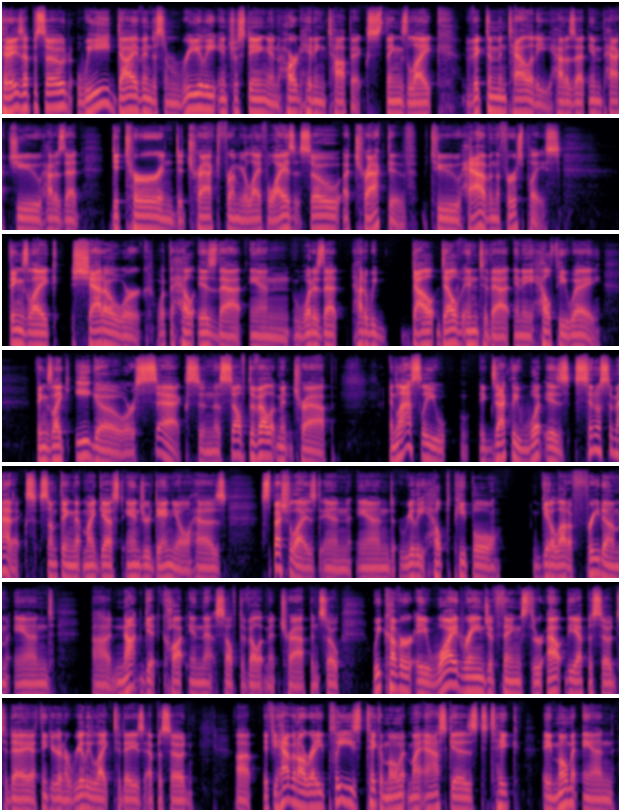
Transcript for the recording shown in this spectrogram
Today's episode, we dive into some really interesting and hard hitting topics. Things like victim mentality. How does that impact you? How does that deter and detract from your life? Why is it so attractive to have in the first place? Things like shadow work. What the hell is that? And what is that? How do we del- delve into that in a healthy way? Things like ego or sex and the self development trap and lastly, exactly what is Cinesomatics, something that my guest Andrew Daniel has specialized in and really helped people get a lot of freedom and uh, not get caught in that self development trap. And so we cover a wide range of things throughout the episode today. I think you're going to really like today's episode. Uh, if you haven't already, please take a moment. My ask is to take a moment and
